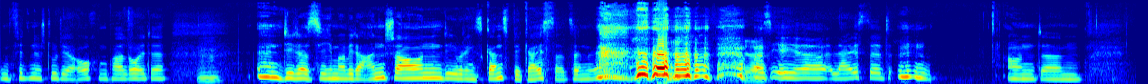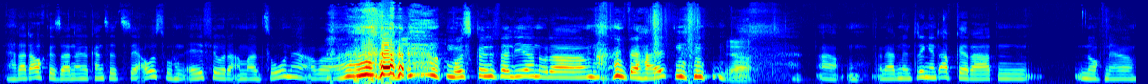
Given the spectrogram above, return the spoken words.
im Fitnessstudio auch ein paar Leute, mhm die das sich immer wieder anschauen, die übrigens ganz begeistert sind, was ihr hier leistet. Und ähm, er hat auch gesagt, du kannst jetzt sehr aussuchen, Elfe oder Amazone, aber Muskeln verlieren oder behalten. Ja. ja. Und er hat mir dringend abgeraten, noch mehr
